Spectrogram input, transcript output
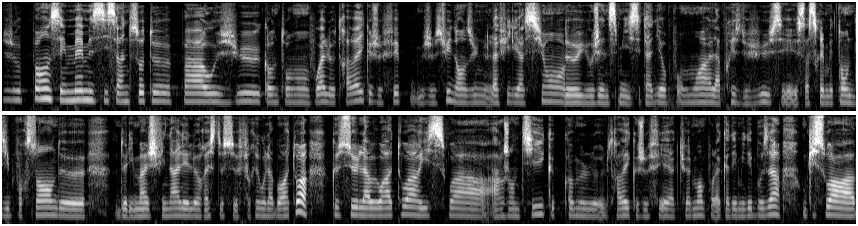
Je pense, et même si ça ne saute pas aux yeux quand on voit le travail que je fais, je suis dans une l'affiliation de Eugene Smith, c'est-à-dire pour moi la prise de vue, c'est ça serait mettons 10% de, de l'image finale et le reste se ferait au laboratoire. Que ce laboratoire il soit argentique comme le, le travail que je fais actuellement pour l'Académie des Beaux-Arts, ou qu'il soit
